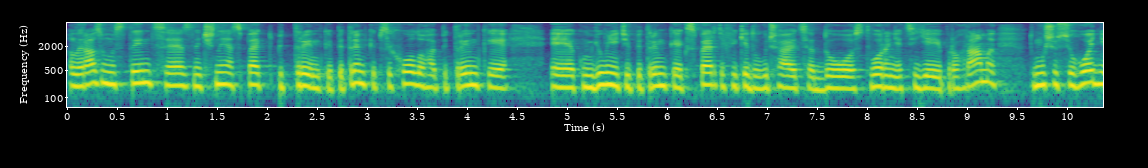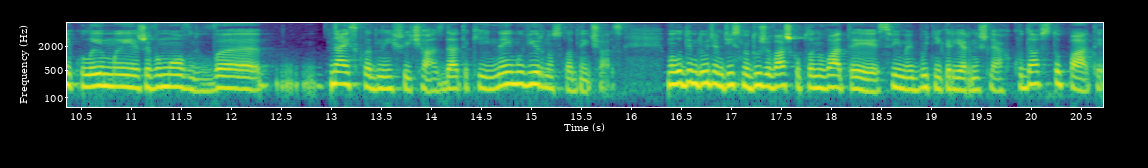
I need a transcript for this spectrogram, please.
Але разом із тим це значний аспект підтримки, підтримки психолога, підтримки е, ком'юніті, підтримки експертів, які долучаються до створення цієї програми. Тому що сьогодні, коли ми живемо в, найскладніший час, да, такий неймовірно складний час. Молодим людям дійсно дуже важко планувати свій майбутній кар'єрний шлях, куди вступати,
